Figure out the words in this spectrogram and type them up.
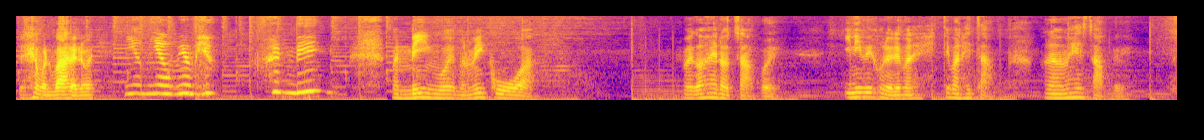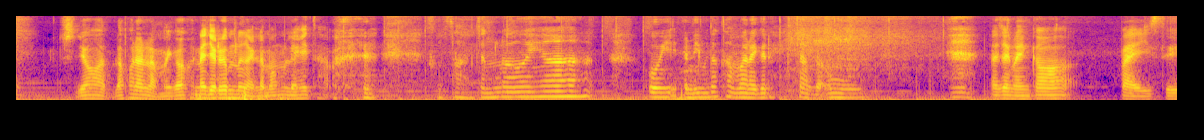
แล้วมันว่าอะไรด้วยเมียวเมียวเมียวเมียวมันนิ่ง มันนิ่งเว้ย มันไม่กลัว มันก็ให้เราจับเว้ย อีนี่เป็นคนเดียที่มันที่มันให้จับ เพราะนั้นมันไม่ให้จับเลย สุดยอด แล้วพอหลังๆมันก็น่าจะเริ่มเหนื่อยแล้วมั้งมันเลยให้จับ สงสารจังเลยอะ โอ้ย อันนี้มันต้องทำอะไรก็ได้จับแล้วโอ้หลังจากนั้นก็ ไปซื้อ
